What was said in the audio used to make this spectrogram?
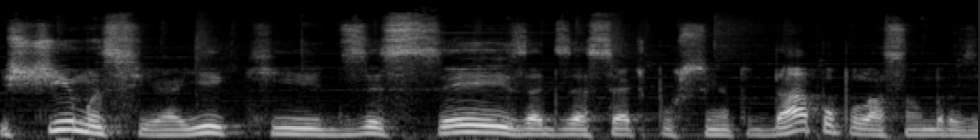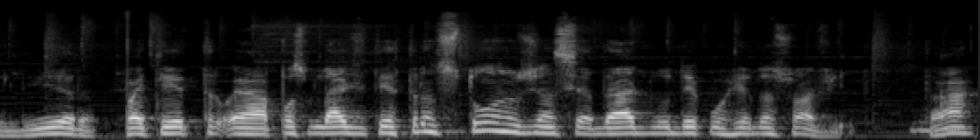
Estima-se aí que 16 a 17% da população brasileira vai ter é, a possibilidade de ter transtornos de ansiedade no decorrer da sua vida, tá?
